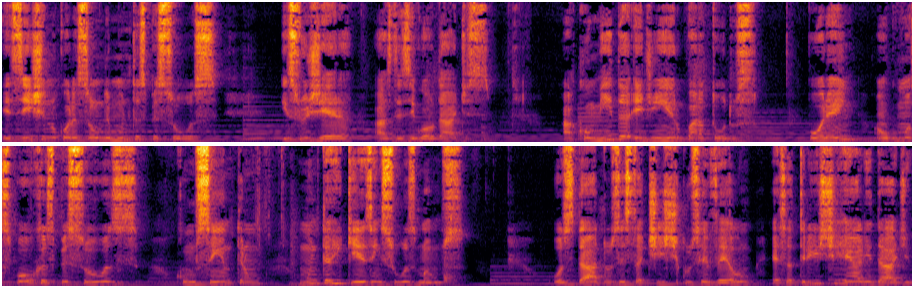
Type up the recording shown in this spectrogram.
existe no coração de muitas pessoas. Isso gera as desigualdades. Há comida e dinheiro para todos. Porém, algumas poucas pessoas concentram muita riqueza em suas mãos. Os dados estatísticos revelam essa triste realidade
